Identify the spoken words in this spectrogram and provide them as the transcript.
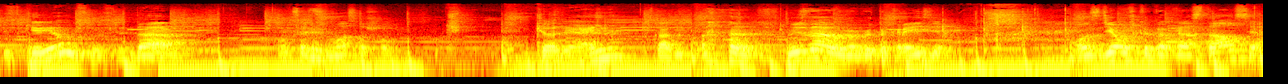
Типа, С Кириллом, в смысле? Да. Он, кстати, с ума сошел. Чё? Реально? Как? Ну, не знаю, он какой-то крейзи. Он с девушкой как расстался,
